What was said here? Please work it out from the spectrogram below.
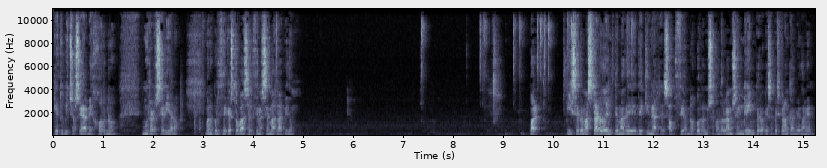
que tu bicho sea mejor, ¿no? Muy raro sería, ¿no? Bueno, pues dice que esto va a seleccionarse más rápido. Bueno, y se ve más claro el tema de declinar esa opción, ¿no? Bueno, no sé, cuando lo veamos en game, pero que sepáis que lo han cambiado también.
